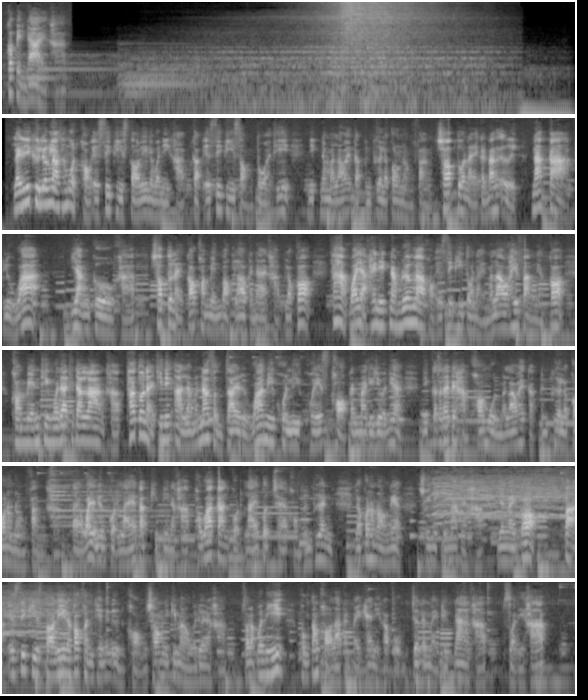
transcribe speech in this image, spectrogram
ก็เป็นได้ครับ และนี่คือเรื่องราวทั้งหมดของ SCP Story ในวันนี้ครับ กับ SCP 2 ตัวที่นิกนำมาเล่าให้กับเพื่อนๆแล้วก็น้องๆฟัง ชอบตัวไหนกันบ้างเอ่ย หน้ากากหรือว่ายังเกิลครับ ชอบตัวไหนก็คอมเมนต์บอกเล่ากันได้ครับ แล้วก็ ถ้าหากว่าอยากให้นิกนำเรื่องราวของ SCP ตัวไหนมาเล่าให้ฟังเนี่ยก็คอมเมนต์ทิ้งไว้ได้ที่ด้านล่างครับ ถ้าตัวไหนที่นิกอ่านแล้วมันน่าสนใจ หรือว่ามีคนรีเควสขอกันมาเยอะๆเนี่ยนิกก็จะได้ไปหาข้อมูลมาเล่าให้กับเพื่อนๆแล้วก็น้องๆฟังครับ แต่ว่าอย่าลืมกดไลค์ให้กับคลิปนี้นะครับ เพราะว่าการกดไลค์กดแชร์ของเพื่อนๆแล้วก็น้องๆเนี่ยช่วยนิกได้มากเลยครับ ยังไงก็ฝาก SCP Story แล้วก็คอนเทนต์อื่นๆ ของช่องนิกกี้เมาไว้ด้วยนะครับสำหรับวันนี้คงต้องขอลากันไปแค่นี้ครับผม เจอกันใหม่คลิปหน้าครับ สวัสดีครับ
